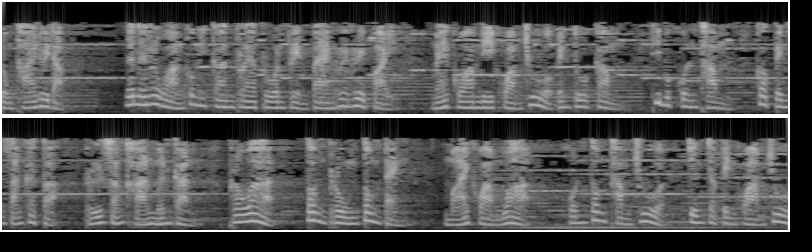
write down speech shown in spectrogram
ลงท้ายด้วยดับ และในระหว่างก็มีการแปรปรวนเปลี่ยนแปลงเรื่อยๆไป แม้ความดีความชั่วเป็นตัวกรรม ที่บุคคลทำก็เป็นสังคตะหรือสังขารเหมือนกัน เพราะว่าต้องปรุงต้องแต่ง หมายความว่า คนต้องทำชั่วจึงจะเป็นความชั่ว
